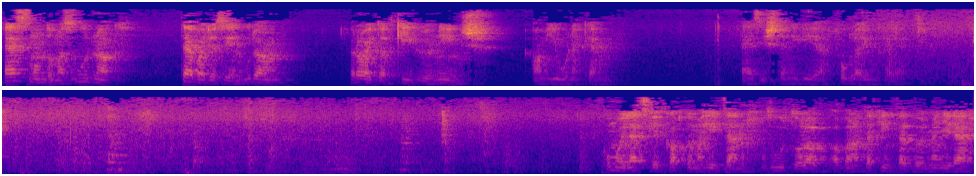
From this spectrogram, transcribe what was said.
Ezt mondom az Úrnak, te vagy az én Uram, rajtad kívül nincs, ami jó nekem. Ez Isten igéje, foglaljunk helyet. Komoly leckét kaptam a héten az úrtól abban a tekintetben, hogy mennyire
